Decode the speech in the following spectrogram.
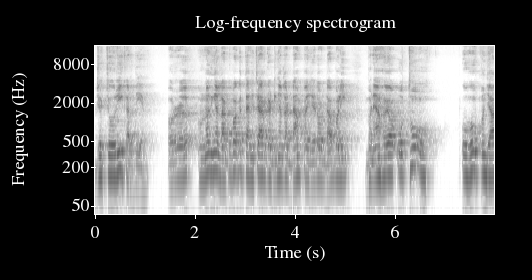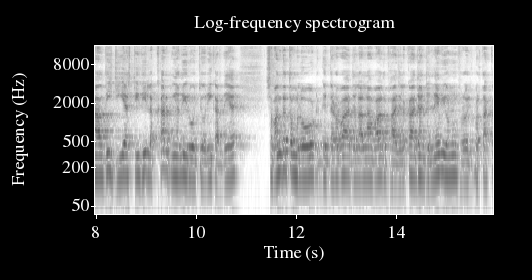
ਜੋ ਚੋਰੀ ਕਰਦੇ ਆ। ਔਰ ਉਹਨਾਂ ਦੀਆਂ ਲਗਭਗ 3-4 ਗੱਡੀਆਂ ਦਾ ਡੰਪ ਹੈ, ਜਿਹੜਾ ਉਹ ਡੱਬ ਵਾਲੀ ਬਣਿਆ ਹੋਇਆ, ਉੱਥੋਂ ਉਹ ਉਹ ਪੰਜਾਬ ਦੀ ਜੀਐਸਟੀ ਦੀ ਲੱਖਾਂ ਰੁਪਈਆਂ ਦੀ ਰੋਜ਼ ਚੋਰੀ ਕਰਦੇ ਆ। ਸਬੰਧਤ ਮਲੋਟ, ਗਿੱਦੜਵਾ, ਜਲਾਲਾਬਾਦ, ਫਾਜ਼ਿਲਕਾ ਜਾਂ ਜਿੰਨੇ ਵੀ ਉਹਨੂੰ ਫਿਰੋਜ਼ਪੁਰ ਤੱਕ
